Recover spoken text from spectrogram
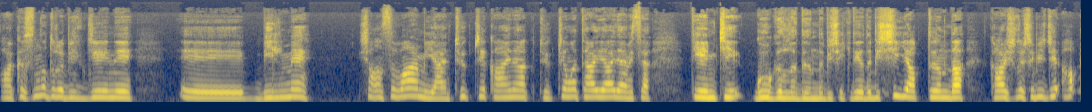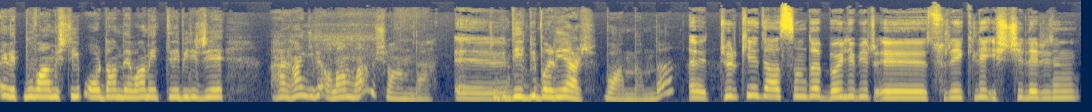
arkasında durabileceğini e, bilme şansı var mı? Yani Türkçe kaynak, Türkçe materyal yani mesela diyelim ki Google'ladığında bir şekilde ya da bir şey yaptığında karşılaşabileceği evet bu varmış deyip oradan devam ettirebileceği herhangi bir alan var mı şu anda? Ee, Çünkü dil bir bariyer bu anlamda. Evet, Türkiye'de aslında böyle bir e, sürekli işçilerin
